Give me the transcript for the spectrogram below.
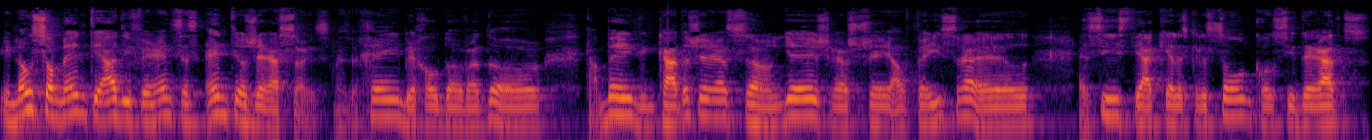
E não somente há diferenças entre as gerações, mas também em cada geração, Israel, existe aqueles que são considerados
